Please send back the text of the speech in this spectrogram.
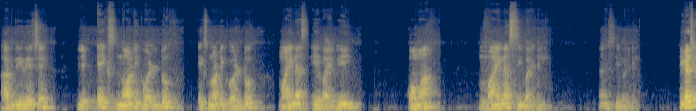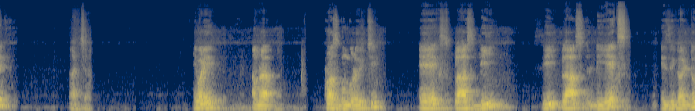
আর দিয়ে দিয়েছে যে x not equal to x not equal to minus a by b comma minus c by d. C by d. ঠিক আছে? আচ্ছা। এবারে আমরা ক্রস গুণ করে দিচ্ছি। X plus b c plus d x is equal to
